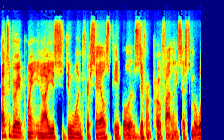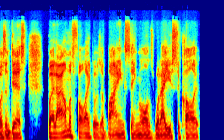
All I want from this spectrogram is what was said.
that's a great point. You know, I used to do one for salespeople. It was a different profiling system. It wasn't DISC, but I almost felt like it was a buying signal, is what I used to call it,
